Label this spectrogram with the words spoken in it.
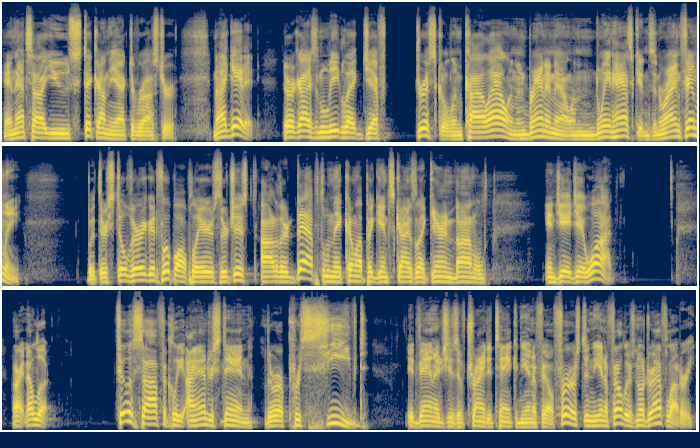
and that's how you stick on the active roster. Now, I get it. There are guys in the league like Jeff Driskel and Kyle Allen and Brandon Allen, and Dwayne Haskins and Ryan Finley, but they're still very good football players. They're just out of their depth when they come up against guys like Aaron Donald and J.J. Watt. All right, now look. Philosophically, I understand there are perceived advantages of trying to tank in the NFL. First, in the NFL, there's no draft lottery.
